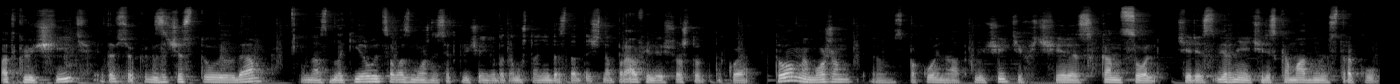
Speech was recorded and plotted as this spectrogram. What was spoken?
отключить это все, как зачастую, да, у нас блокируется возможность отключения, потому что недостаточно прав или еще что-то такое, то мы можем э, спокойно отключить их через консоль, через, вернее, через командную строку.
